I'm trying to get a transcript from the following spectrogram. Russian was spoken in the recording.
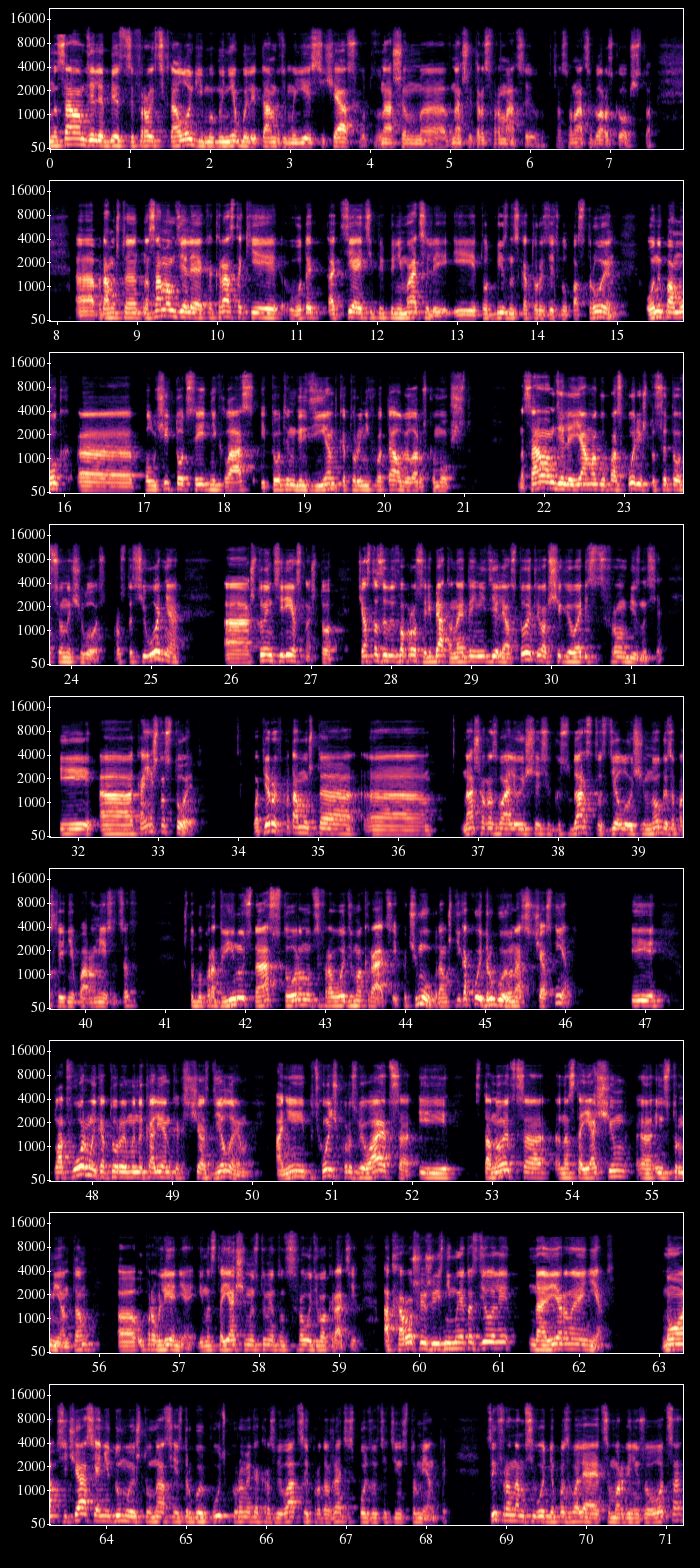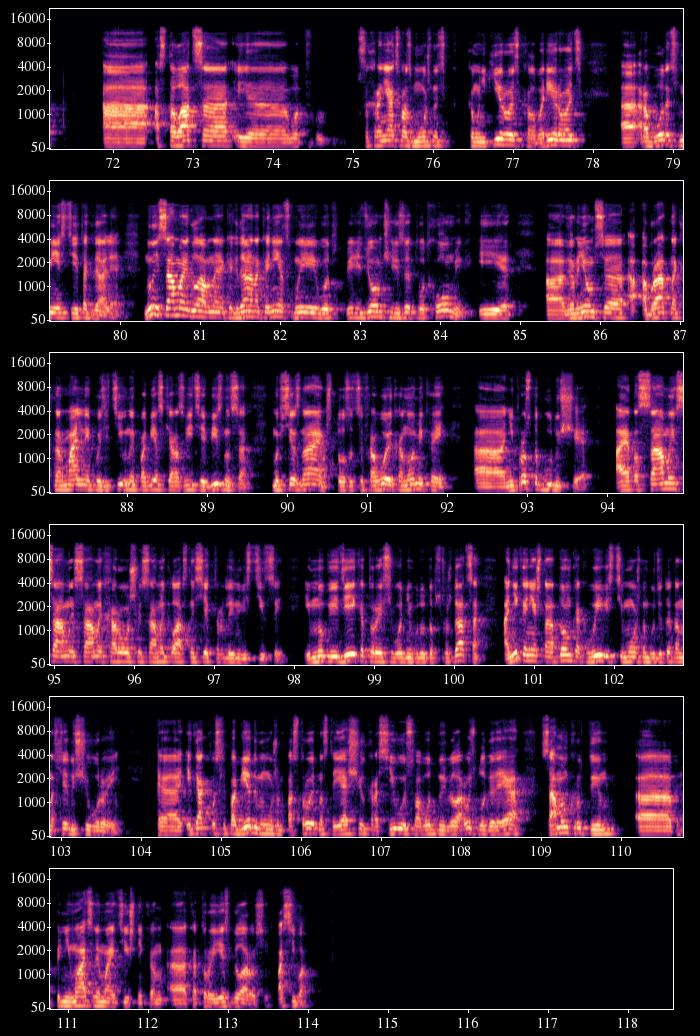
на самом деле без цифровых технологий мы бы не были там, где мы есть сейчас, вот в, нашем, в нашей трансформации, в трансформации белорусского общества. Потому что на самом деле как раз-таки вот эти, те IT-предприниматели и тот бизнес, который здесь был построен, он и помог э, получить тот средний класс и тот ингредиент, который не хватал белорусскому обществу. На самом деле я могу поспорить, что с этого все началось. Просто сегодня, э, что интересно, что часто задают вопросы, ребята, на этой неделе, а стоит ли вообще говорить о цифровом бизнесе? И, э, конечно, стоит. Во-первых, потому что э, наше разваливающееся государство сделало очень много за последние пару месяцев – чтобы продвинуть нас в сторону цифровой демократии. Почему? Потому что никакой другой у нас сейчас нет. И платформы, которые мы на коленках сейчас делаем, они потихонечку развиваются и становятся настоящим э, инструментом э, управления и настоящим инструментом цифровой демократии. От хорошей жизни мы это сделали? Наверное, нет. Но сейчас я не думаю, что у нас есть другой путь, кроме как развиваться и продолжать использовать эти инструменты. Цифра нам сегодня позволяет самоорганизовываться, а оставаться, э, вот, сохранять возможность коммуникировать, коллаборировать, работать вместе и так далее. Ну и самое главное, когда наконец мы вот перейдем через этот вот холмик и а, вернемся обратно к нормальной позитивной повестке развития бизнеса, мы все знаем, что за цифровой экономикой а, не просто будущее, а это самый-самый-самый хороший, самый классный сектор для инвестиций. И много идей, которые сегодня будут обсуждаться, они, конечно, о том, как вывести можно будет это на следующий уровень. Э, и как после победы мы можем построить настоящую, красивую, свободную Беларусь благодаря самым крутым э, предпринимателям, айтишникам, э, которые есть в Беларуси. Спасибо.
